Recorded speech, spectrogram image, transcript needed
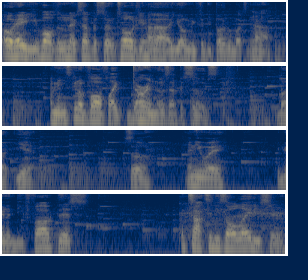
oh hey, you evolved in the next episode. Told you, haha, you owe me 50 Pokebucks. Nah. I mean, he's gonna evolve like during those episodes. But yeah. So, anyway, you're gonna defog this and talk to these old ladies here.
